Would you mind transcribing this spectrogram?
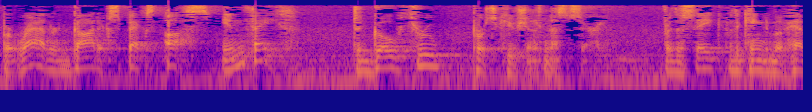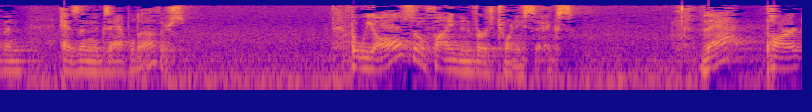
But rather, God expects us, in faith, to go through persecution if necessary, for the sake of the kingdom of heaven as an example to others. But we also find in verse 26 that part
